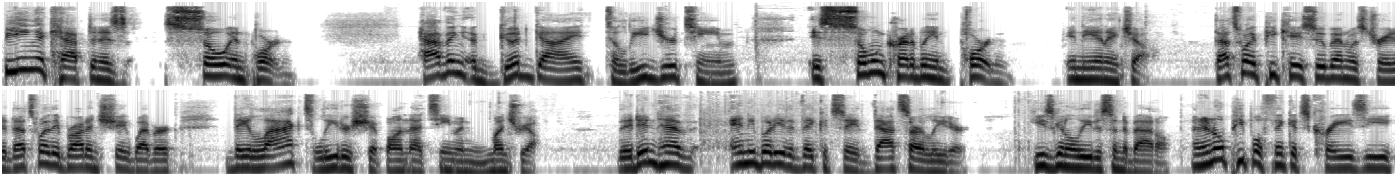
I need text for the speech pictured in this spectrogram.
Being a captain is so important. Having a good guy to lead your team is so incredibly important in the NHL. That's why PK Subban was traded. That's why they brought in Shea Weber. They lacked leadership on that team in Montreal. They didn't have anybody that they could say, that's our leader. He's going to lead us into battle. And I know people think it's crazy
